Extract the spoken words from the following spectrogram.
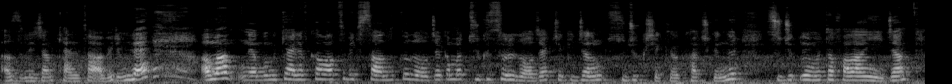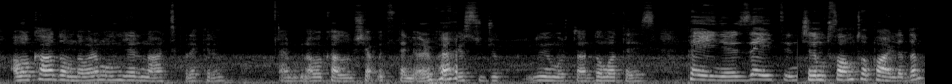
hazırlayacağım kendi tabirimle. Ama e, bu mükellef kahvaltı tabii ki sağlıklı da olacak ama Türk usulü de olacak. Çünkü canım sucuk çekiyor kaç gündür. Sucuklu yumurta falan yiyeceğim. Avokadom da var ama onu yarın artık bırakırım. Yani bugün avokadolu bir şey yapmak istemiyorum. Sucuklu yumurta, domates, peynir, zeytin. Şimdi mutfağımı toparladım.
